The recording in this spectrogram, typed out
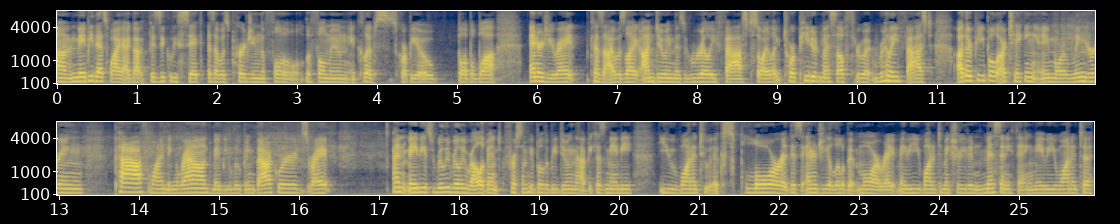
Um maybe that's why I got physically sick as I was purging the full the full moon eclipse Scorpio blah blah blah energy right because i was like i'm doing this really fast so i like torpedoed myself through it really fast other people are taking a more lingering path, winding around, maybe looping backwards, right? And maybe it's really, really relevant for some people to be doing that because maybe you wanted to explore this energy a little bit more, right? Maybe you wanted to make sure you didn't miss anything. Maybe you wanted to,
